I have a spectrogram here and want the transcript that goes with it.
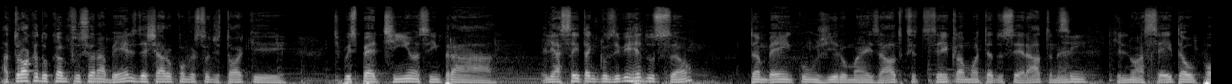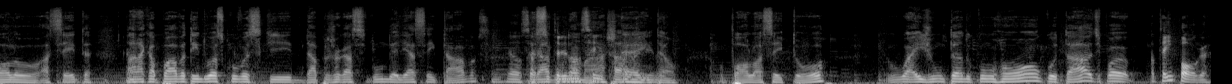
A troca do câmbio funciona bem, eles deixaram o conversor de torque tipo espertinho assim pra ele aceita inclusive redução também com um giro mais alto que você- reclamou até do Cerato, né? Sim. Que ele não aceita, o Polo aceita. Lá na Capoava tem duas curvas que dá pra jogar segunda, ele aceitava. É, o Cerato ele não marcha, aceitava É, ali, então. O Polo aceitou. Aí juntando com o ronco e tal, tipo, Até empolga.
